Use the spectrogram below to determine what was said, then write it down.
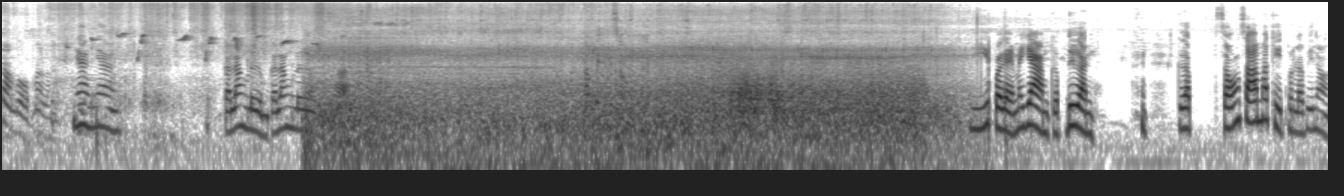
ยอมหลบมาหรอย่างย่างกำลังเริ่มกำลังเริ่มเอาไปทั้งสองนี่ปลาไหลมายามเกือบเดือน เกือบสองสามอาทิตย์พุ่นละพี่น้อง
